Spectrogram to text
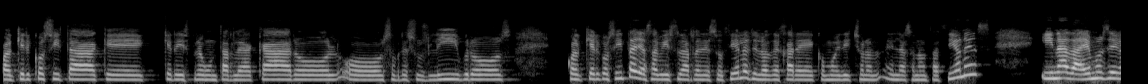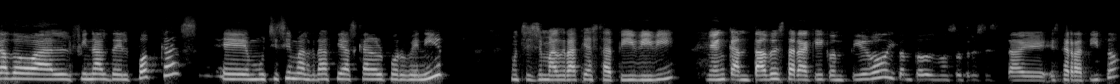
cualquier cosita que queréis preguntarle a Carol o sobre sus libros, cualquier cosita, ya sabéis las redes sociales y lo dejaré, como he dicho, en las anotaciones. Y nada, hemos llegado al final del podcast. Eh, muchísimas gracias, Carol, por venir. Muchísimas gracias a ti, Vivi. Me ha encantado estar aquí contigo y con todos vosotros este ratito.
